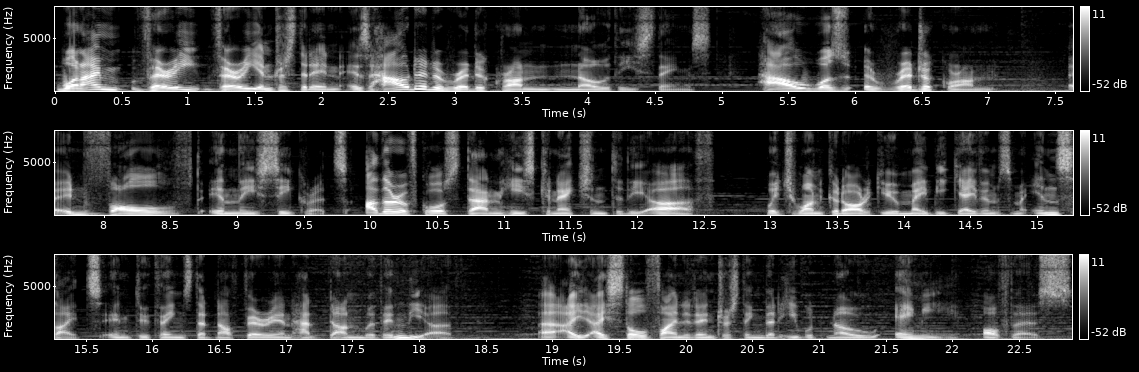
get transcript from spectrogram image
What I'm very, very interested in is how did Iridikron know these things? How was Iridikron involved in these secrets? Other, of course, than his connection to the Earth which one could argue maybe gave him some insights into things that Neltharion had done within the Earth. Uh, I, I still find it interesting that he would know any of this.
